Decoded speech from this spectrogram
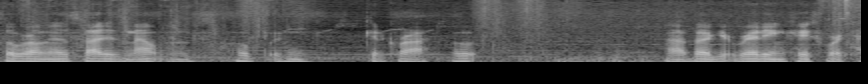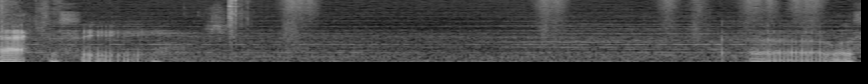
So we're on the other side of the mountains. Can get across. Oh. I better get ready in case we're attacked. Let's see. Uh, let's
